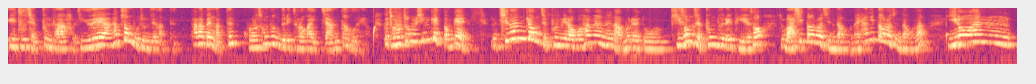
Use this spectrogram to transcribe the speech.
이 두 제품 다 유해한 합성 보존제 같은 파라벤 같은 그런 성분들이 들어가 있지 않다고 해요. 그 저는 조금 신기했던 게 좀 친환경 제품이라고 하면은 아무래도 기성 제품들에 비해서 좀 맛이 떨어진다거나 향이 떨어진다거나 이러한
